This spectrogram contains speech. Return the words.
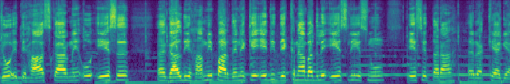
ਜੋ ਇਤਿਹਾਸਕਾਰ ਨੇ ਉਹ ਇਸ ਗੱਲ ਦੀ ਹਾਮੀ ਭਰਦੇ ਨੇ ਕਿ ਇਹਦੀ ਦਿੱਖ ਨਾ ਬਦਲੇ ਇਸ ਲਈ ਇਸ ਨੂੰ ਇਸੇ ਤਰ੍ਹਾਂ ਰੱਖਿਆ ਗਿਆ।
